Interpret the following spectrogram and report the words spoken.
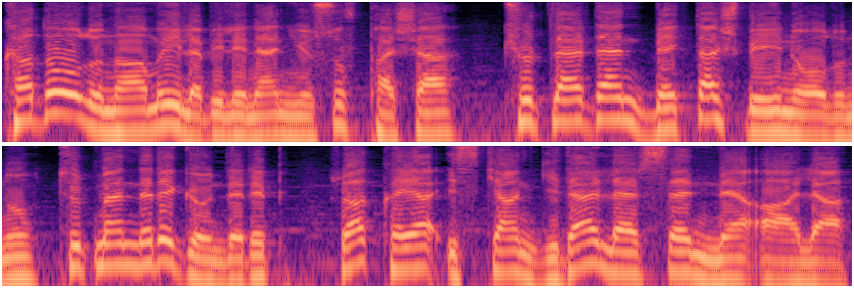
Kadıoğlu namıyla bilinen Yusuf Paşa, Kürtlerden Bektaş Bey'in oğlunu Türkmenlere gönderip Rakka'ya iskan giderlerse ne ala,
